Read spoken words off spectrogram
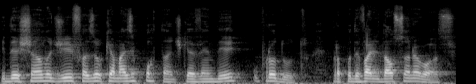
e deixando de fazer o que é mais importante, que é vender o produto, para poder validar o seu negócio.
